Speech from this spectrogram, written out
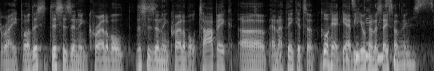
right. Well, this this is an incredible this is an incredible topic, uh, and I think it's a. Go ahead, Gabby. You were going to say something. resource.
